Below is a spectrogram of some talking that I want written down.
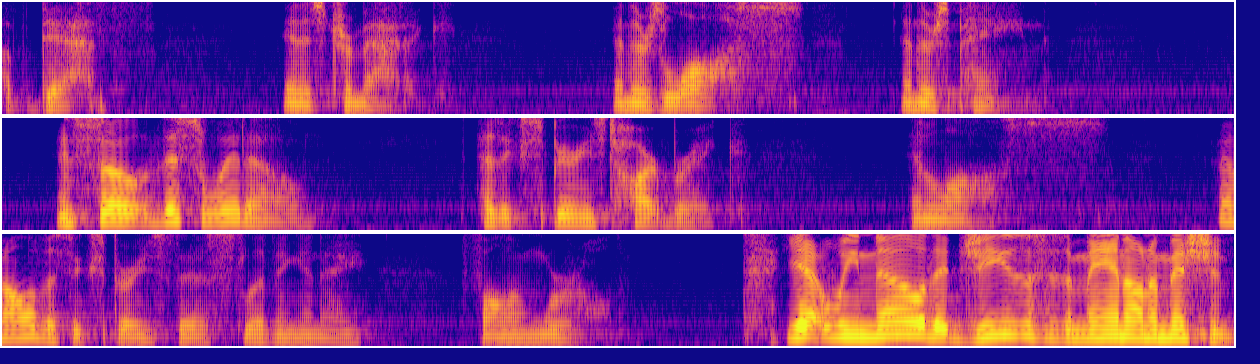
of death, and it's traumatic, and there's loss, and there's pain. And so, this widow has experienced heartbreak and loss. And all of us experience this living in a fallen world. Yet we know that Jesus is a man on a mission.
